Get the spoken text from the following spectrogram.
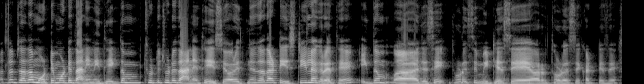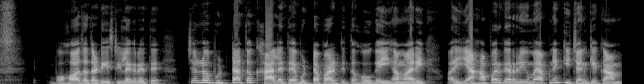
मतलब ज़्यादा मोटे मोटे दाने नहीं थे एकदम छोटे छोटे दाने थे इसे और इतने ज़्यादा टेस्टी लग रहे थे। एकदम अ, जैसे थोड़े से मीठे से और थोड़े से खट्टे से बहुत ज़्यादा टेस्टी लग रहे थे। चलो भुट्टा तो खा लेते हैं भुट्टा पार्टी तो हो गई हमारी। और यहाँ पर कर रही हूँ मैं अपने किचन के काम।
